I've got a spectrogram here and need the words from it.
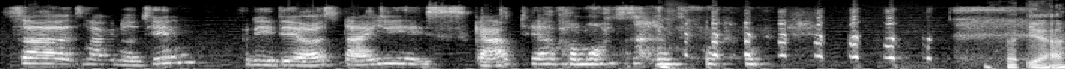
Så tager vi noget gin, fordi det er også dejligt skarpt her fra morgenstunden. Ja.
